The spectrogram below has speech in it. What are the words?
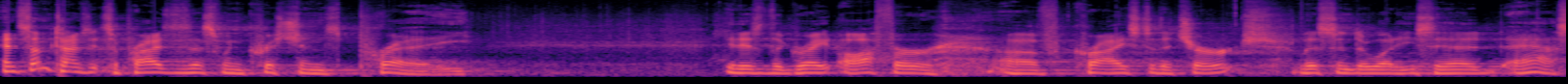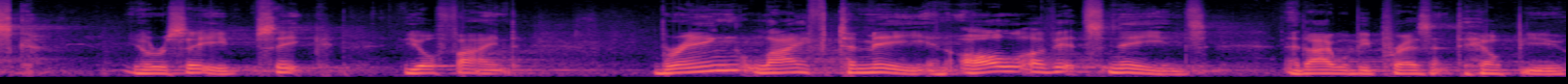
And sometimes it surprises us when Christians pray. It is the great offer of Christ to the church. Listen to what he said ask, you'll receive, seek, you'll find. Bring life to me in all of its needs, and I will be present to help you.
